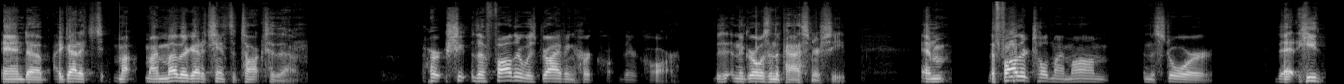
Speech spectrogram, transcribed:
and uh, I got a ch- my, my mother got a chance to talk to them. Her she the father was driving her their car, and the girl was in the passenger seat. And the father told my mom in the store that he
